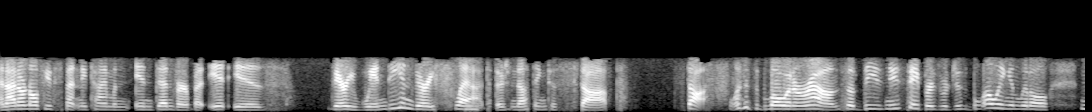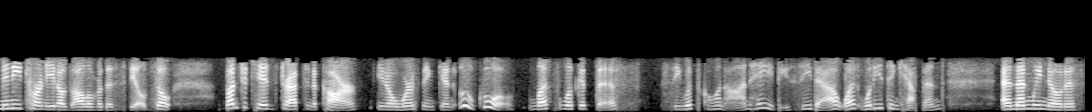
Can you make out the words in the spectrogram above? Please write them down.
And I don't know if you've spent any time in, in Denver, but it is very windy and very flat. There's nothing to stop stuff when it's blowing around. So these newspapers were just blowing in little mini tornadoes all over this field. So bunch of kids trapped in a car. You know, we're thinking, "Ooh, cool. Let's look at this. See what's going on. Hey, do you see that? What what do you think happened?" And then we noticed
